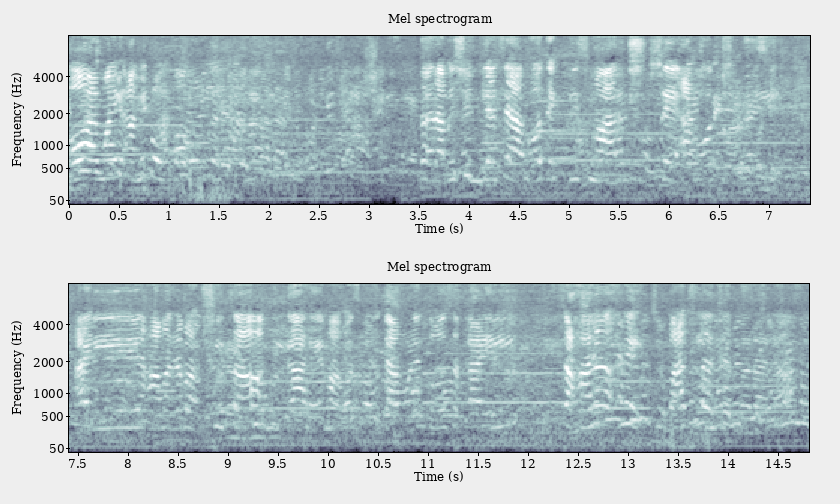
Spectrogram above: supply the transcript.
हो आम्ही. तर आम्ही शिमग्याचे आहोत एकवीस मार्चचे आहोत आणि हा माझ्या मावशीचा मुलगा आहे मावस भाऊ त्यामुळे तो सकाळी सहाला नाही पाचला जन्माला आला.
